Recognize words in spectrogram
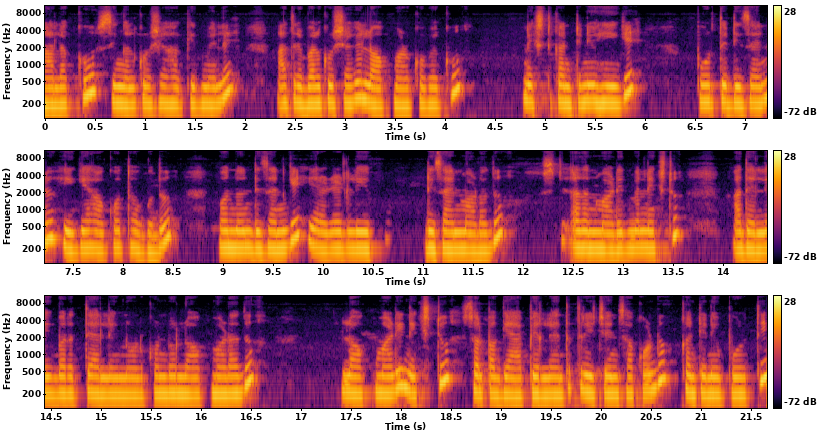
ನಾಲ್ಕು ಸಿಂಗಲ್ ಕೃಷಿ ಹಾಕಿದ ಮೇಲೆ ಆ ತ್ರಿಬಲ್ ಕೃಷಿಗೆ ಲಾಕ್ ಮಾಡ್ಕೋಬೇಕು. ನೆಕ್ಸ್ಟ್ ಕಂಟಿನ್ಯೂ ಹೀಗೆ ಪೂರ್ತಿ ಡಿಸೈನು ಹೀಗೆ ಹಾಕೋತ ಹೋಗೋದು. ಒಂದೊಂದು ಡಿಸೈನ್ಗೆ ಎರಡೆರಡು ಲೀಫ್ ಡಿಸೈನ್ ಮಾಡೋದು. ಅದನ್ನು ಮಾಡಿದ್ಮೇಲೆ ನೆಕ್ಸ್ಟು ಅದೆಲ್ಲಿಗೆ ಬರುತ್ತೆ ಅಲ್ಲಿಗೆ ನೋಡಿಕೊಂಡು ಲಾಕ್ ಮಾಡೋದು. ಲಾಕ್ ಮಾಡಿ ನೆಕ್ಸ್ಟು ಸ್ವಲ್ಪ ಗ್ಯಾಪ್ ಇರಲಿ ಅಂತ ತ್ರೀ ಚೈನ್ಸ್ ಹಾಕ್ಕೊಂಡು ಕಂಟಿನ್ಯೂ ಪೂರ್ತಿ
